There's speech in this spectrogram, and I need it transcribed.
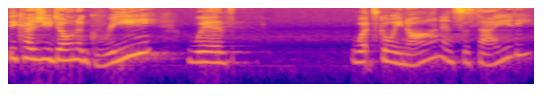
Because you don't agree with what's going on in society?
